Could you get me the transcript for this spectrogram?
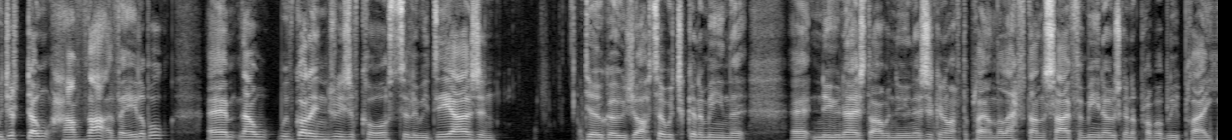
we just don't have that available. Um, now, we've got injuries, of course, to Luis Diaz and Diogo Jota, which is going to mean that uh, Nunez, Darwin Nunez, is going to have to play on the left hand side. Firmino is going to probably play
